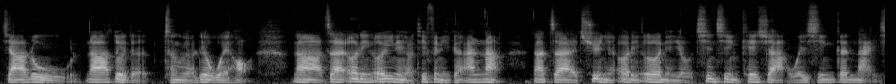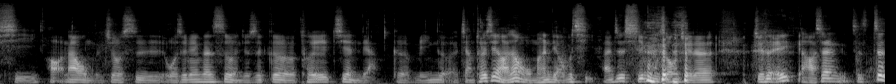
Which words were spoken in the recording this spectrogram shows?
加入啦啦队的成员有六位哈。那在二零二一年有 Tiffany 跟安娜，那在去年二零二二年有庆庆、Kisha、维新跟奶昔。好，那我们就是我这边跟思文就是各推荐两个名额。讲推荐好像我们很了不起，反正就是心目中觉得觉得诶，好像这这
